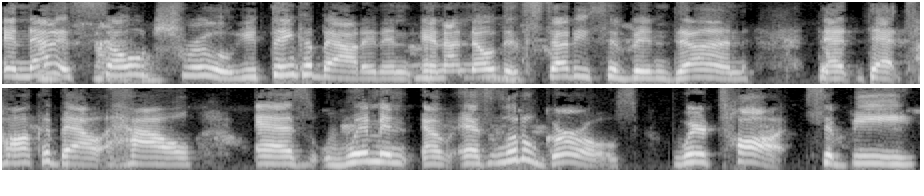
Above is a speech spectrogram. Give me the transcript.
And that is so true. You think about it, and, and I know that studies have been done that that talk about how as women, uh, as little girls, we're taught to be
